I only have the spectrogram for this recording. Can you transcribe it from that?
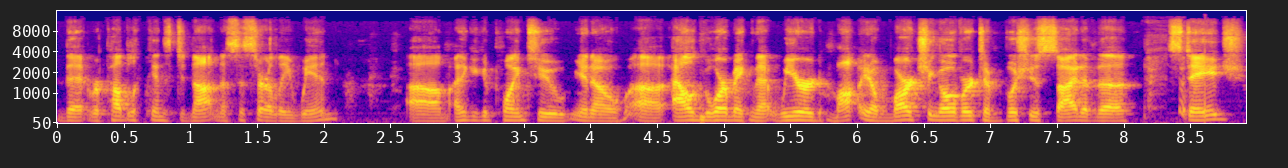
that Republicans did not necessarily win. Um, I think you could point to, you know, uh, Al Gore making that weird, you know, marching over to Bush's side of the stage.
